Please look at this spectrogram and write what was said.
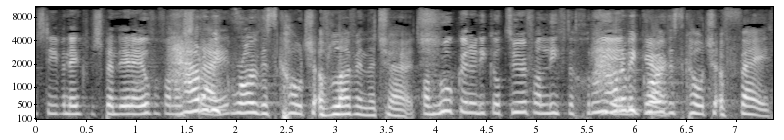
Steve en ik spenderen heel veel van onze How do we tijd. grow this culture of love in the church? Van hoe kunnen die cultuur van liefde groeien How do in we grow this culture of faith?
